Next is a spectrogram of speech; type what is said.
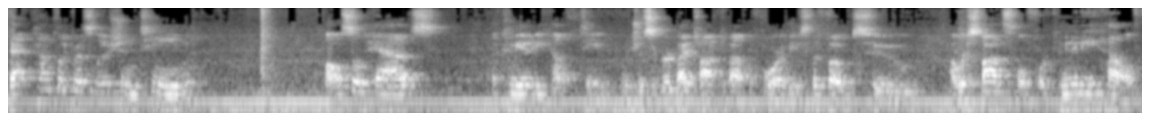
that conflict resolution team also has a community health team, which is a group I talked about before. These are the folks who are responsible for community health,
